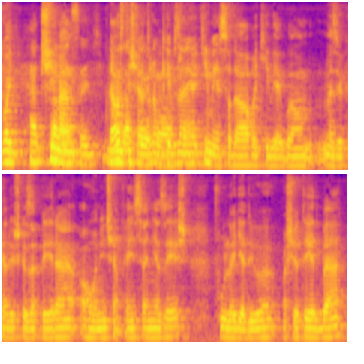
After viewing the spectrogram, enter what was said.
vagy hát simán, egy de azt is el tudom képzelni, hogy kimész oda, hogy hívják be a mezők elős közepére, ahol nincsen fényszennyezés, full egyedül a sötétbe,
